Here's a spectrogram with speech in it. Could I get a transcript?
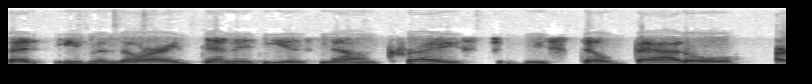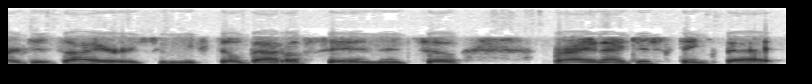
That even though our identity is now in Christ, we still battle our desires and we still battle sin. And so, Brian, I just think that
